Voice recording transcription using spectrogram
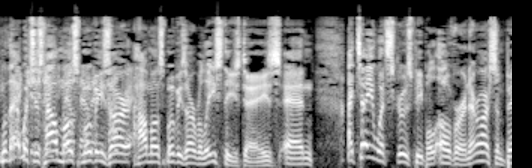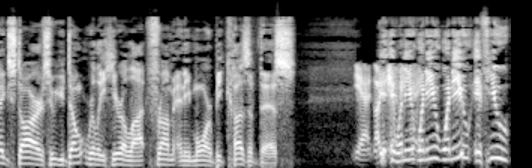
Well that which is how most movies are how most movies are released these days. And i tell you what screws people over and there are some big stars who you don't really hear a lot from anymore because of this. Yeah like when you when you when you if you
